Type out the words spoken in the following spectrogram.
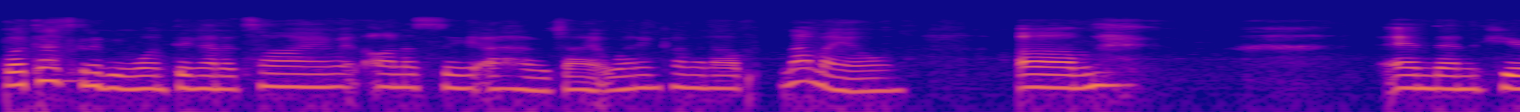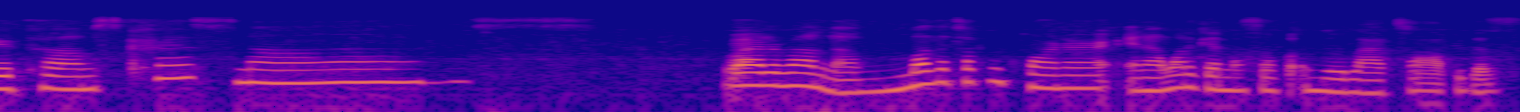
But that's gonna be one thing at a time, and honestly, I have a giant wedding coming up, not my own. Um, and then here comes Christmas right around the motherfucking corner and I want to get myself a new laptop because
